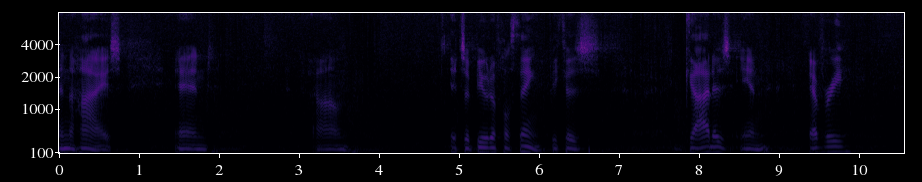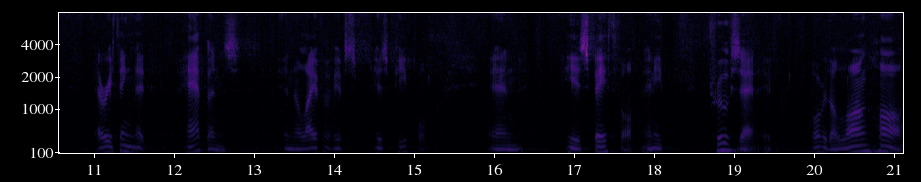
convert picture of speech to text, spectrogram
and the highs. And um, it's a beautiful thing because God is in every everything that happens in the life of his, his people. And he is faithful, and he proves that if, over the long haul,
